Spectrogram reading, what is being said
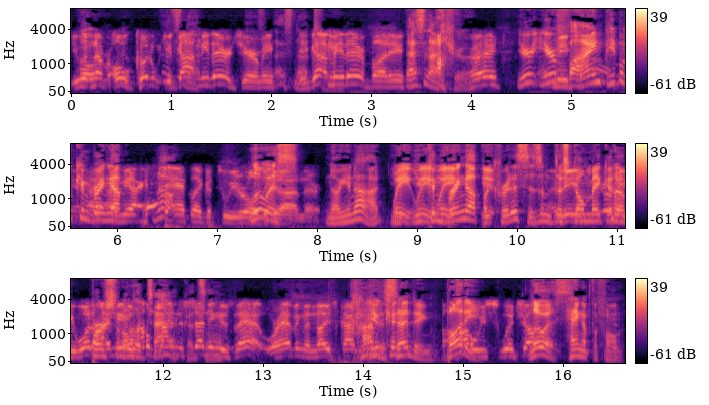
You would Oh, never. Oh, good. You got not- me there, Jeremy. that's You got true. me there, buddy. That's not true. right? You're you're I mean, fine. People can bring I, up I mean, I have no. to act like a two-year-old to Lewis. get on there. No, you're not. You, Wait, you wait, can wait. bring up a criticism. I Just mean, don't make it a what- personal I mean, attack. How that's condescending all. is that? We're having a nice conversation. condescending, about buddy. We switch up. Lewis. hang up the phone.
